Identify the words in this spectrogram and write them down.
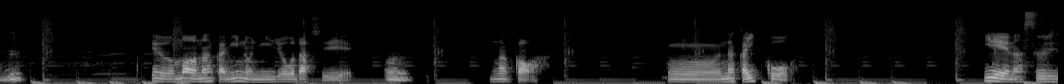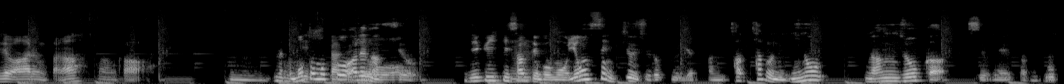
うん。けどまあなんか2の2乗だし、うん。なんか、うーん、なんか1個、綺麗な数字ではあるんかな。なんか、うん。なんかもともとあれなんですよ。GPT3.5 も4096やったんで、た多分2の何乗かですよね。多分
